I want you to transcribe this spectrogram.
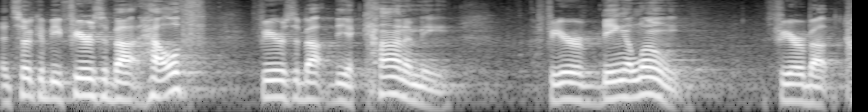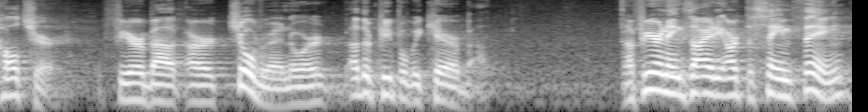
And so it could be fears about health, fears about the economy, fear of being alone, fear about culture, fear about our children or other people we care about. Now, fear and anxiety aren't the same thing.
